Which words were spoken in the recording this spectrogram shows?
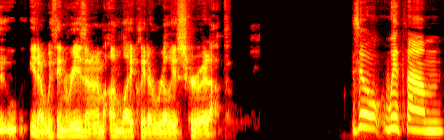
you know within reason i'm unlikely to really screw it up. So with um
